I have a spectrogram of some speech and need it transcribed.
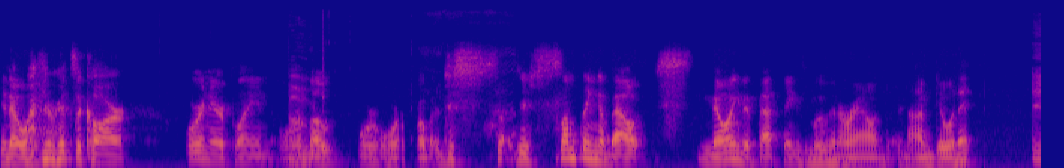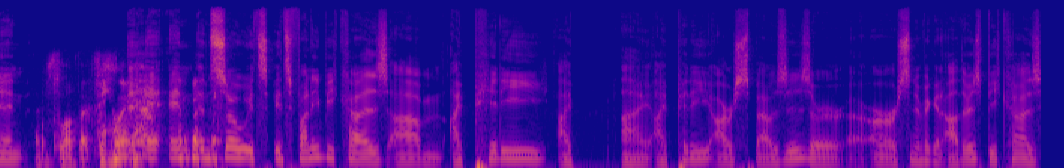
You know, whether it's a car or an airplane or a boat or or a robot. Just there's something about knowing that that thing's moving around and I'm doing it. And I just love that feeling. and, and, and so it's it's funny because um, I pity I I I pity our spouses or or our significant others because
